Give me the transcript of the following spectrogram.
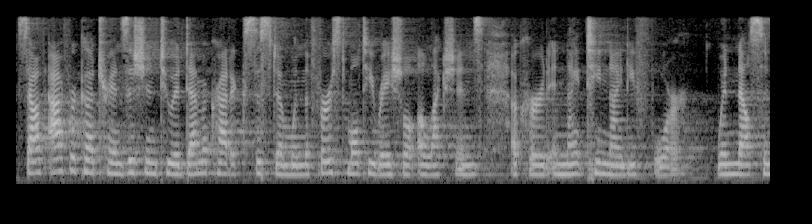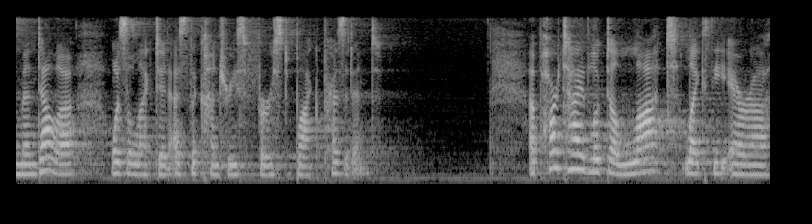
South Africa transitioned to a democratic system when the first multiracial elections occurred in 1994 when Nelson Mandela was elected as the country's first black president. Apartheid looked a lot like the era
